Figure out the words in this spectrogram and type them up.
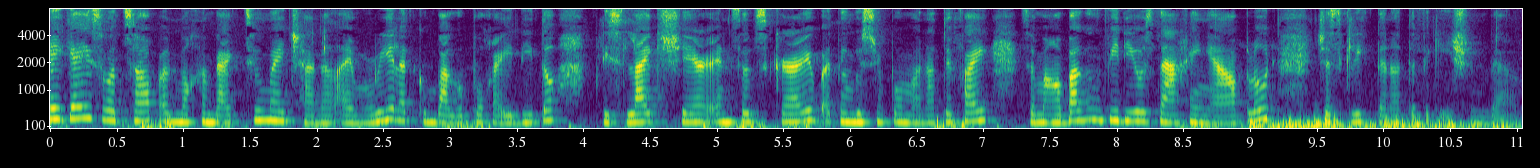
Hey guys, what's up? And welcome back to my channel. I'm Real at kung bago po kayo dito, please like, share, and subscribe. At kung gusto niyo po ma-notify sa mga bagong videos na aking upload, just click the notification bell.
